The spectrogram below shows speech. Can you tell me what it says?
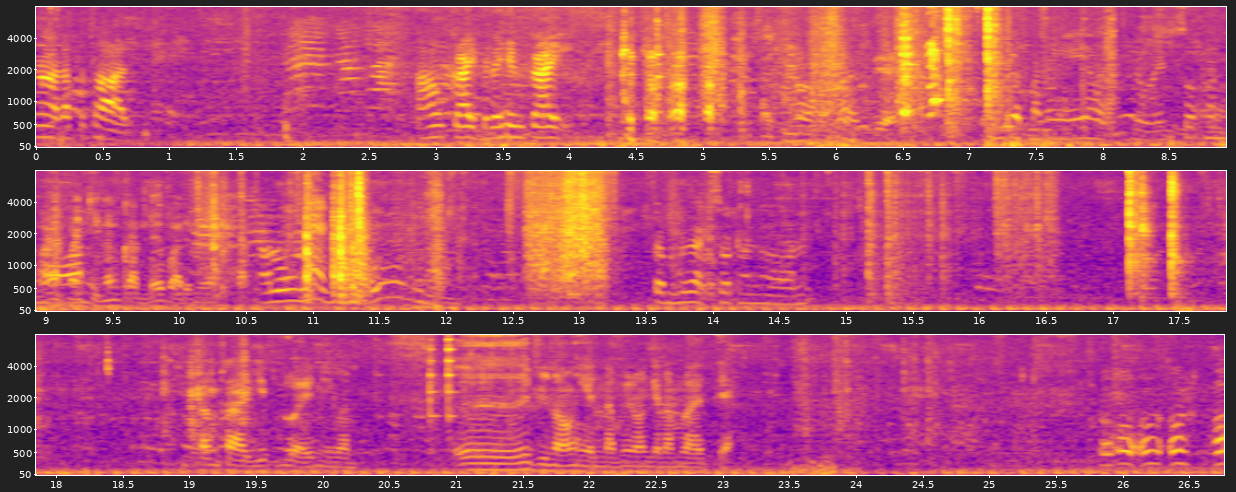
น่ารับประทาน เอาไก่ไปได้เห็นไก่พี่น้องมาเดี๋ยวเลือดมาแล้วเดี๋ยวไอ้สดมันมาร้อมานกินน้ำกันได้ป่ะเดี๋ยวแม่ครับเอาลงแม่นี่โอ้ยต้มเลือดสดร้อน ทำทายยิบด้วยนี่ก่อนเอ้ยพี่น้องเห็นนะพี่น้องจะน้ำลายแตกโอ้โอ้โอ้โอ้โอ้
